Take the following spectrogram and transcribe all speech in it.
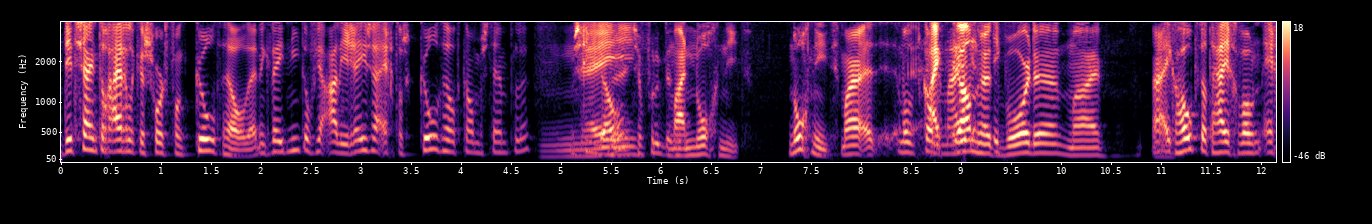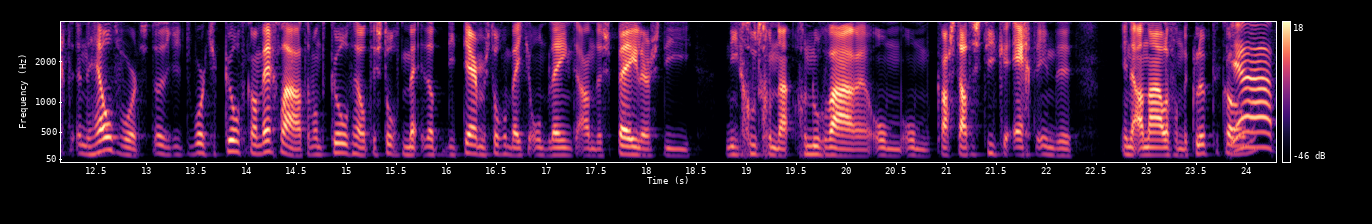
Dit zijn toch eigenlijk een soort van culthelden. En ik weet niet of je Ali Reza echt als cultheld kan bestempelen. Misschien nee, wel. Zo voel ik dat maar niet. nog niet. Nog niet, maar, het- want het kan, hij maar kan ik- het ik- worden, maar... Maar ik hoop dat hij gewoon echt een held wordt. Dat je het woordje cult kan weglaten. Want cultheld is toch, me- dat, die term is toch een beetje ontleend aan de spelers die niet goed genoeg waren om, om qua statistieken echt in de, in de analen van de club te komen. Ja,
